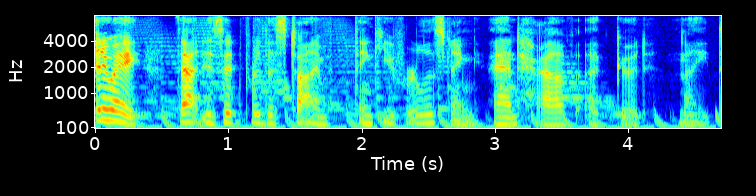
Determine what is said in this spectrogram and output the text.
Anyway, that is it for this time. Thank you for listening and have a good night.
